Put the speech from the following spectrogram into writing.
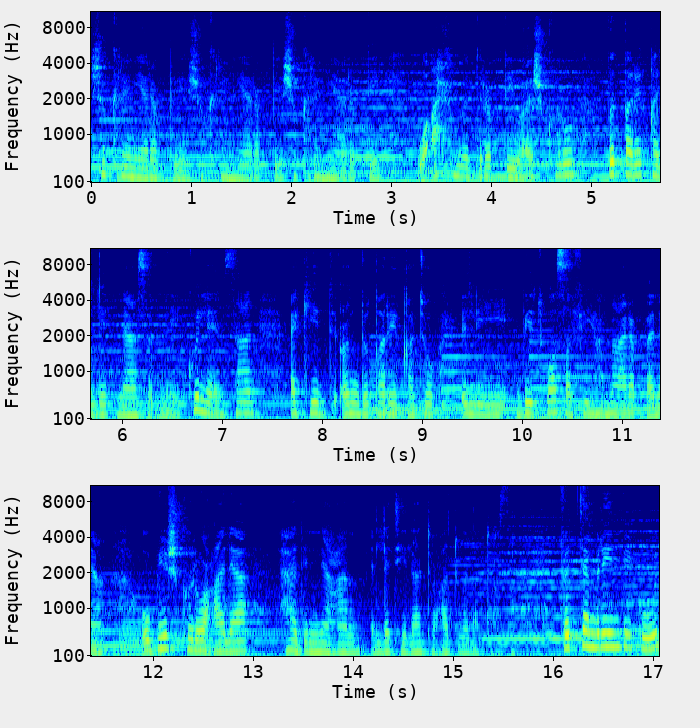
شكرا يا ربي شكرا يا ربي شكرا يا ربي. وأحمد ربي وأشكره بالطريقة اللي تناسبني. كل إنسان أكيد عنده طريقته اللي بيتواصل فيها مع ربنا وبيشكره على هذه النعم التي لا تعد ولا تحصى. فالتمرين بيقول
